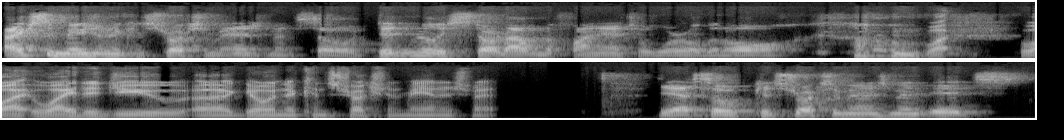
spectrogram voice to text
I actually majored in construction management, so didn't really start out in the financial world at all. why, why, why did you uh, go into construction management? Yeah, so construction management, it's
